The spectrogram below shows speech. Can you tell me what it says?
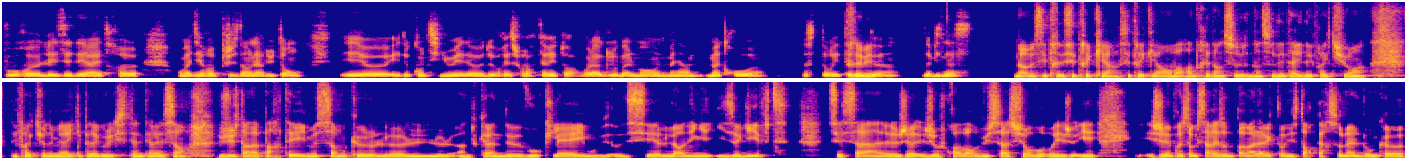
pour euh, les aider à être, euh, on va dire, plus dans l'air du temps et, et de continuer d'œuvrer sur leur territoire. Voilà globalement, de manière macro, le storytelling de, de business. Non, mais c'est très, c'est très clair. C'est très clair. On va rentrer dans ce, dans ce détail des fractures, des fractures numériques et pédagogiques. C'est intéressant. Juste en aparté, il me semble que, le, en tout cas, un de vos claims, c'est learning is a gift. C'est ça. Je, je, crois avoir vu ça sur vos, et, j'ai l'impression que ça résonne pas mal avec ton histoire personnelle. Donc, euh,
